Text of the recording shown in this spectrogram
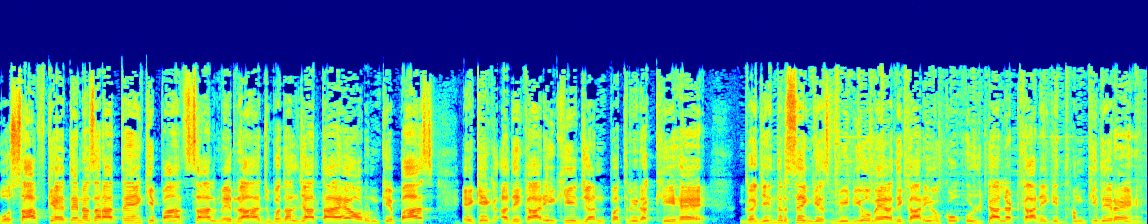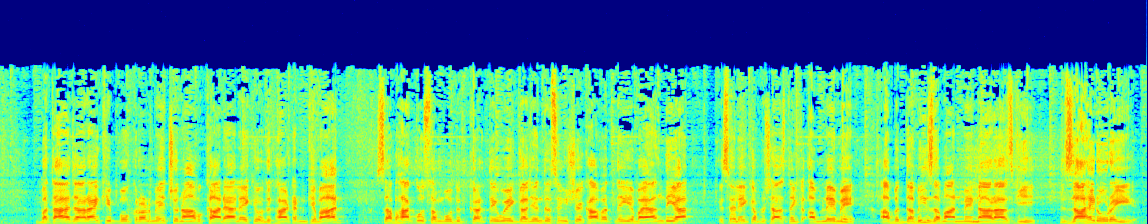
वो साफ़ कहते नज़र आते हैं कि पाँच साल में राज बदल जाता है और उनके पास एक एक अधिकारी की जनपत्री रखी है। गजेंद्र सिंह इस वीडियो में अधिकारियों को उल्टा लटकाने की धमकी दे रहे हैं। बताया जा रहा है कि पोखरण में चुनाव कार्यालय के उद्घाटन के बाद सभा को संबोधित करते हुए गजेंद्र सिंह शेखावत ने यह बयान दिया। इसे लेकर प्रशासनिक अमले में अब दबी जमान में नाराज़गी ज़ाहिर हो रही है।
